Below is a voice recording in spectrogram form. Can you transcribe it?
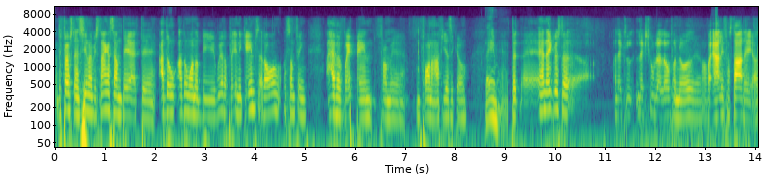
og det første, han siger, når vi snakker sammen, det er, at uh, I, don't, I don't want to be weird or play any games at all, or something. I have a web band from, uh, from four and a half years ago. Damn. Det, uh, han har ikke lyst til at, at lægge, lægge skjul eller lov på noget, uh, og være ærlig fra start af, og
